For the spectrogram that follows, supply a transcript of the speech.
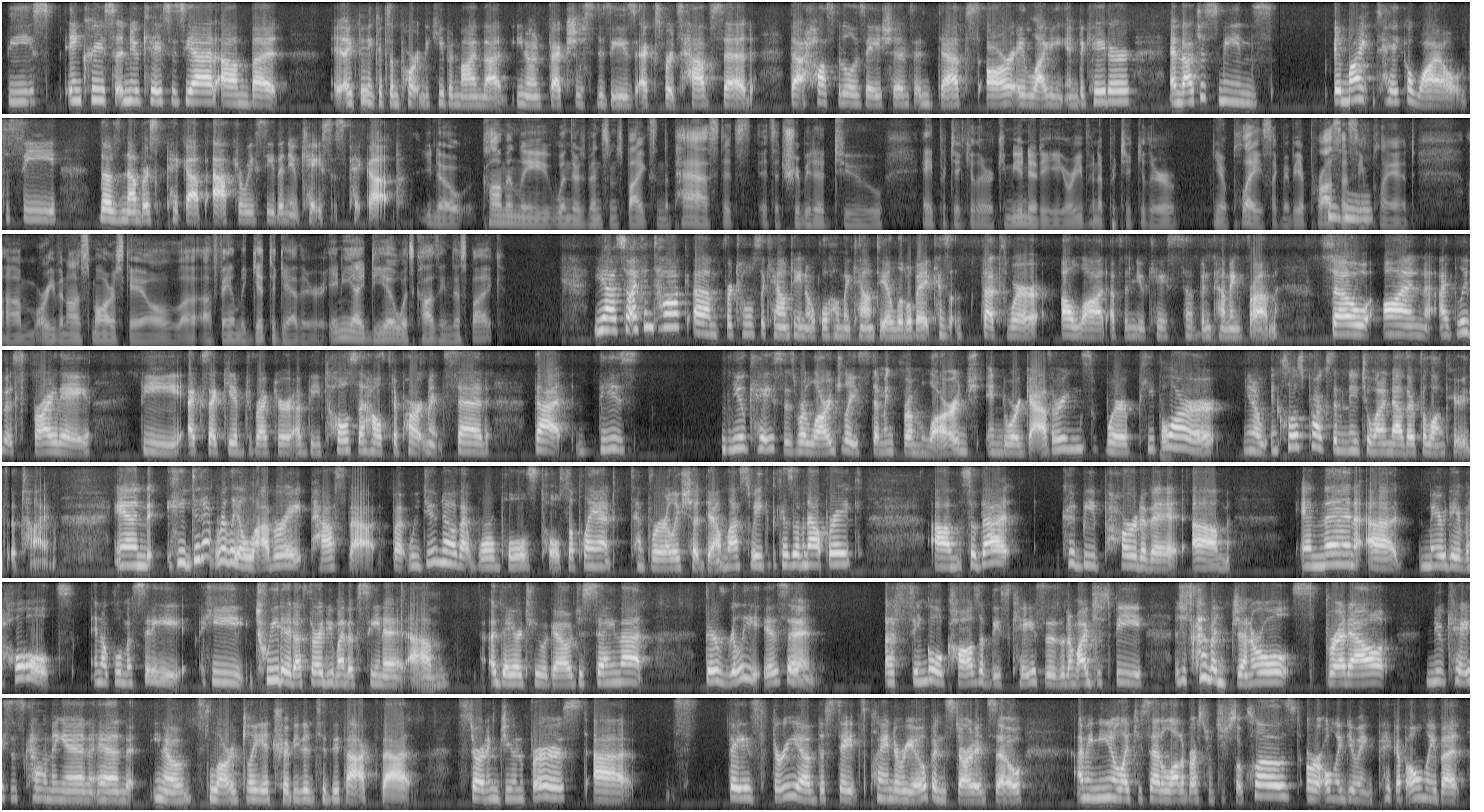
the increase in new cases yet. Um, but I think it's important to keep in mind that, you know, infectious disease experts have said that hospitalizations and deaths are a lagging indicator. And that just means it might take a while to see those numbers pick up after we see the new cases pick up. You know, commonly when there's been some spikes in the past, it's it's attributed to a particular community or even a particular you know place, like maybe a processing mm-hmm. plant, um, or even on a smaller scale, a, a family get together. Any idea what's causing this spike? Yeah, so I can talk um, for Tulsa County and Oklahoma County a little bit because that's where a lot of the new cases have been coming from. So on, I believe it's Friday, the executive director of the Tulsa Health Department said that these new cases were largely stemming from large indoor gatherings where people are, you know, in close proximity to one another for long periods of time. And he didn't really elaborate past that, but we do know that Whirlpool's Tulsa plant temporarily shut down last week because of an outbreak. Um, so that could be part of it. Um, and then uh, Mayor David Holt in Oklahoma City, he tweeted a thread, you might have seen it um, a day or two ago, just saying that there really isn't a single cause of these cases. And it might just be, it's just kind of a general spread out new cases coming in, and you know it's largely attributed to the fact that starting June first, uh, phase three of the state's plan to reopen started. So, I mean, you know, like you said, a lot of restaurants are still closed or only doing pickup only, but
